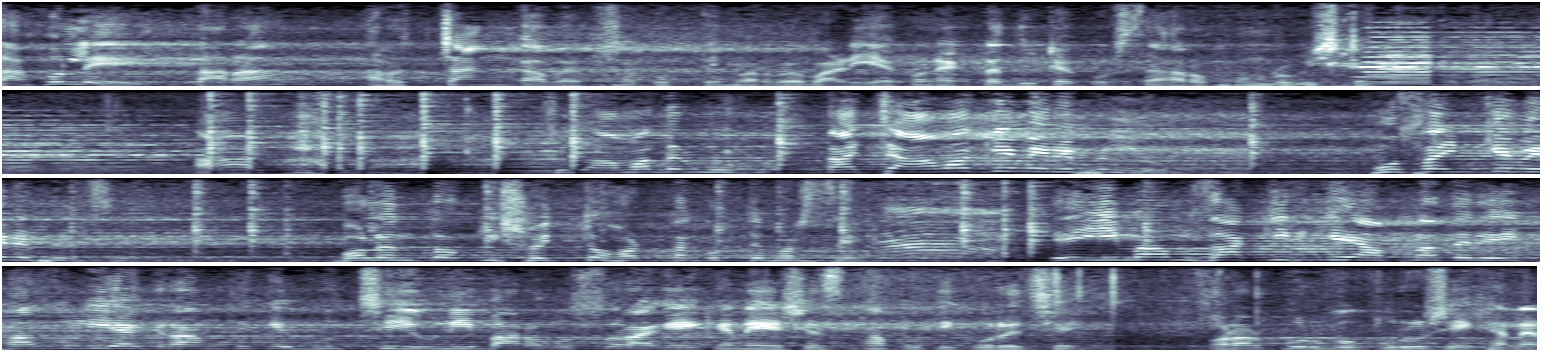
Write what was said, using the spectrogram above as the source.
তাহলে তারা আরও চাঙ্গা ব্যবসা করতে পারবে। বাড়ি এখন একটা, দুইটা করছে, আরও পনেরো বিশটা করতে পারবে। আর কিছু না। শুধু আমাদের মুখ আচ্ছা আমাকে মেরে ফেলল। হোসাইনকে মেরে ফেলছে। বলেন তো, কি সত্য হত্যা করতে পারছে? এই ইমাম জাকিরকে আপনাদের এই ফাজুলিয়া গ্রাম থেকে বুঝছি উনি বারো বছর আগে এখানে এসে স্থাপতি করেছে। ওনার পূর্বপুরুষ এখানে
